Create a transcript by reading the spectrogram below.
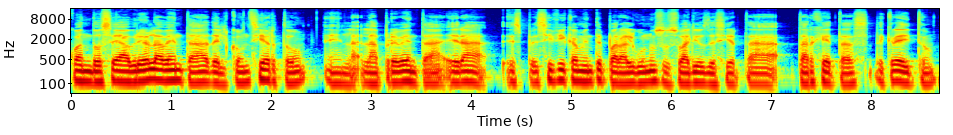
cuando se abrió la venta del concierto, en la, preventa, era específicamente para algunos usuarios de ciertas tarjetas de crédito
